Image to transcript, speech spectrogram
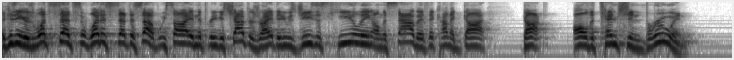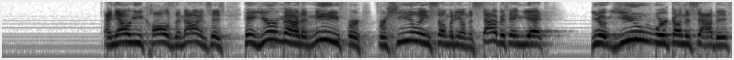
Because he goes, what sets what has set this up? We saw in the previous chapters, right, that it was Jesus healing on the Sabbath that kind of got got all the tension brewing. And now he calls them out and says, Hey, you're mad at me for, for healing somebody on the Sabbath, and yet, you know, you work on the Sabbath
